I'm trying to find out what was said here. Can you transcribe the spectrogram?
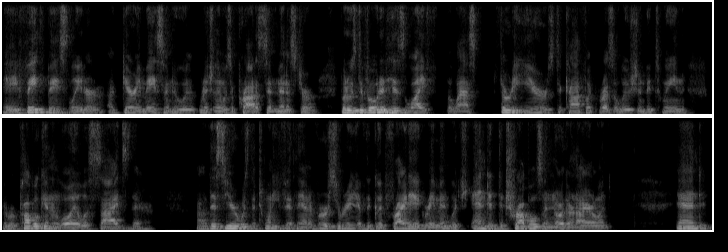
a faith based leader, uh, Gary Mason, who originally was a Protestant minister, but who's devoted his life the last 30 years to conflict resolution between the Republican and Loyalist sides there. Uh, this year was the 25th anniversary of the Good Friday Agreement, which ended the troubles in Northern Ireland. And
